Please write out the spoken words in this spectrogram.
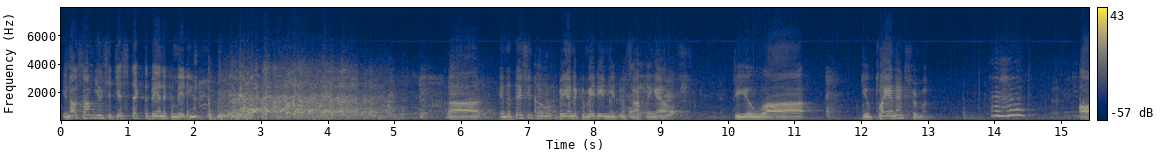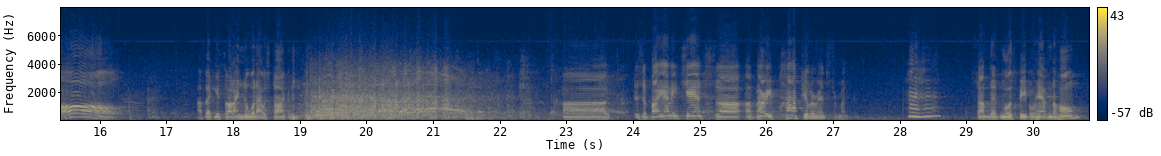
You know something? You should just stick to being a comedian. Uh, in addition to being a comedian, you do something else. Do you, uh, do you play an instrument? Uh-huh. Oh! I bet you thought I knew what I was talking about. uh, is it by any chance uh, a very popular instrument? Uh-huh. Something that most people have in the home?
